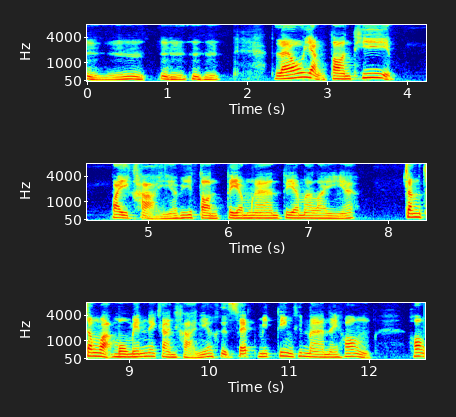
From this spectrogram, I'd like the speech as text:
อืมอืมอืมอืมแล้วอย่างตอนที่ไปขายเงี้ยพี่ตอนเตรียมงานเตรียมอะไรเงี้ย จังจังหวะ moment ในการขายเนี่ยก็คือ set meeting ขึ้นมาในห้องห้อง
